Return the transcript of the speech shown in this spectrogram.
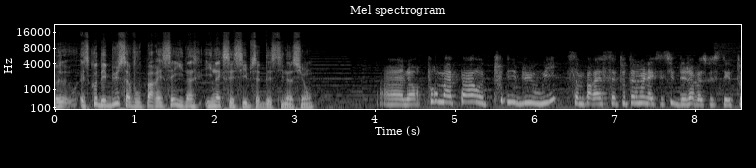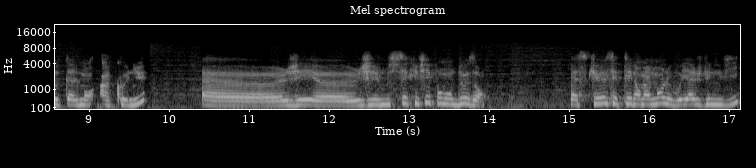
Est-ce qu'au début, ça vous paraissait ina inaccessible cette destination? Alors pour ma part, au tout début, oui, ça me paraissait totalement inaccessible déjà parce que c'était totalement inconnu. Euh, j'ai, euh, je me suis sacrifiée pendant deux ans parce que c'était normalement le voyage d'une vie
